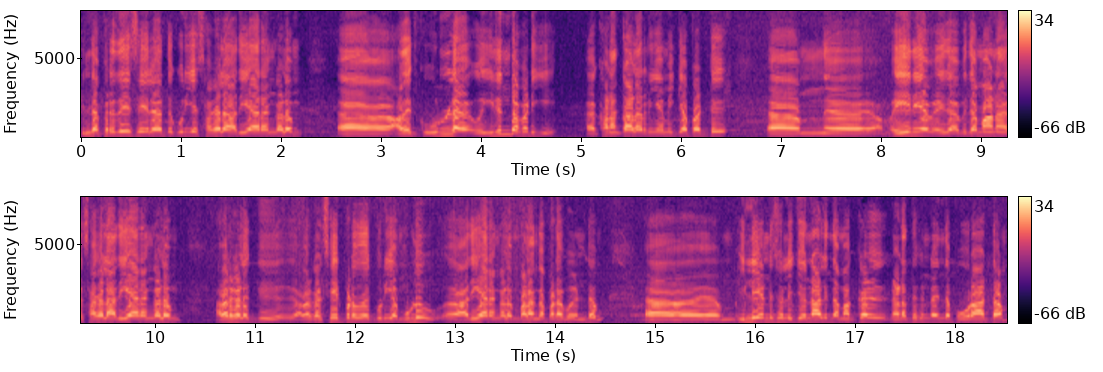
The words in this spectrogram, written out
இந்த பிரதேச செயலகத்துக்குரிய சகல அதிகாரங்களும் அதற்கு உள்ள இருந்தபடியே கணக்காளர் நியமிக்கப்பட்டு ஏனைய வித- விதமான சகல அதிகாரங்களும் அவர்களுக்கு அவர்கள் செயற்படுவதற்குரிய முழு அதிகாரங்களும் வழங்கப்பட வேண்டும். இல்லை என்று சொல்லி சொன்னால் இந்த மக்கள் நடத்துகின்ற இந்த போராட்டம்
